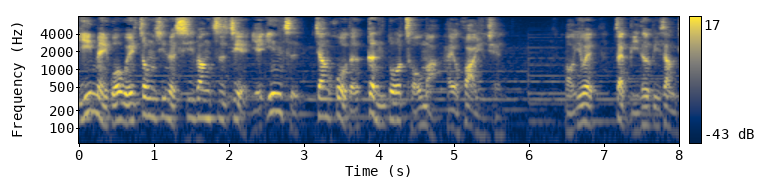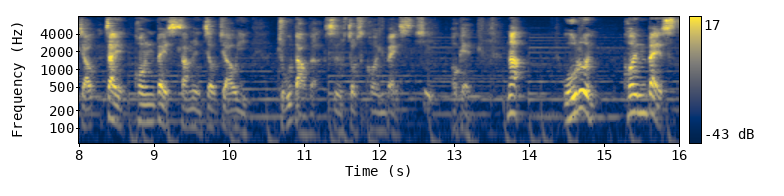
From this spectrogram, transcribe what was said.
以美国为中心的西方世界也因此将获得更多筹码还有话语权。哦，因为在比特币上交，在 Coinbase 上面交交易，主导的是就是 Coinbase。是，OK，那无论 Coinbase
